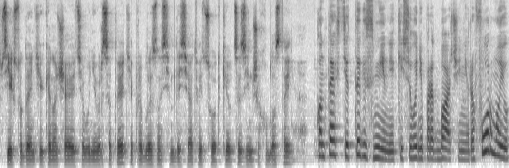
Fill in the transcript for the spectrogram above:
всіх студентів, які навчаються в університеті, приблизно 70% це з інших областей. В контексті тих змін, які сьогодні передбачені реформою,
